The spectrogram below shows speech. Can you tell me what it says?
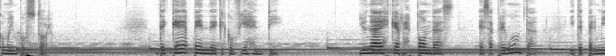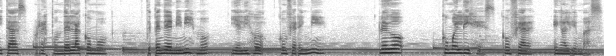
como impostor. ¿De qué depende que confíes en ti? Y una vez que respondas esa pregunta y te permitas responderla como depende de mí mismo y elijo confiar en mí, luego, ¿cómo eliges confiar en alguien más?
